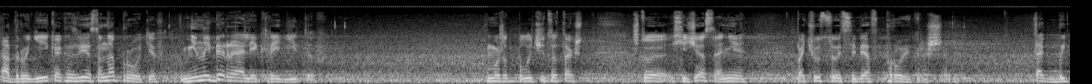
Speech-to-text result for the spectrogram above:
а другие, как известно, напротив, не набирали кредитов. Может получиться так, что, сейчас они почувствуют себя в проигрыше. Так быть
